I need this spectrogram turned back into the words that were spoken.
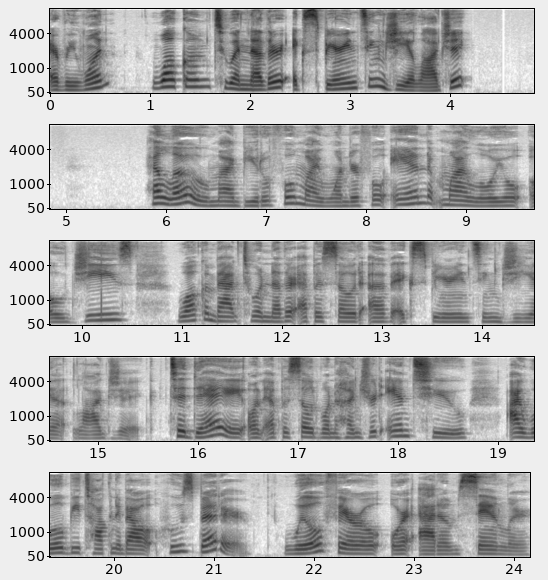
everyone. Welcome to another Experiencing GhiaLogic. Hello, my beautiful, my wonderful, and my loyal OGs. Welcome back to another episode of Experiencing GhiaLogic. Today, on episode 102, I will be talking about who's better, Will Ferrell or Adam Sandler.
